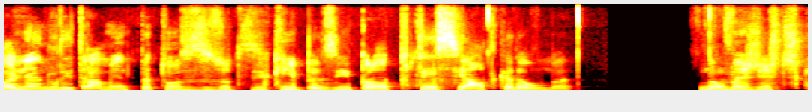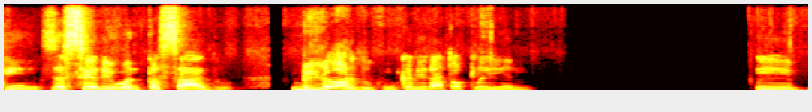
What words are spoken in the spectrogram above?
olhando literalmente para todas as outras equipas e para o potencial de cada uma, não vejo estes Kings a serem o ano passado melhor do que um candidato ao play-in. E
